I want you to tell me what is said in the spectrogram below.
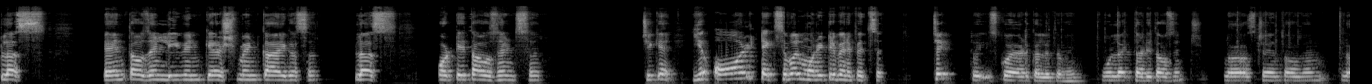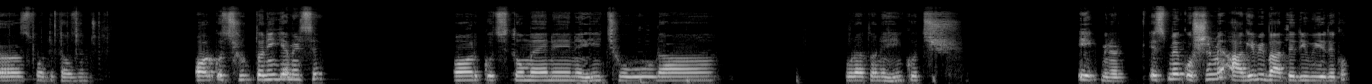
plus ten thousand leave encashment का आएगा sir plus forty thousand sir ठीक है? ये ऑल टैक्सेबल मॉनिटरी बेनिफिट्स है। ठीक? तो इसको ऐड कर लेते भाई। Four lakh thirty thousand plus ten thousand plus forty thousand और कुछ छूट तो नहीं किया मेरे से? और कुछ तो मैंने नहीं छोड़ा। छोड़ा तो नहीं कुछ। एक मिनट। इसमें क्वेश्चन में आगे भी बातें दी हुई है, देखो।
